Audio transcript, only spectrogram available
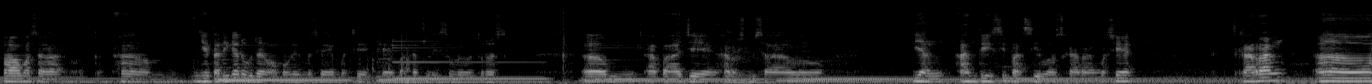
kalau masalah em, ya tadi kan udah ngomongin maksudnya maksudnya kayak bakat list lo terus em, apa aja yang harus bisa lo yang antisipasi lo sekarang. Maksudnya sekarang eh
